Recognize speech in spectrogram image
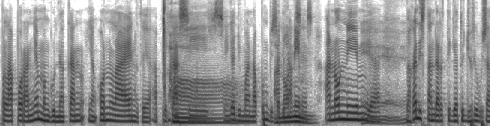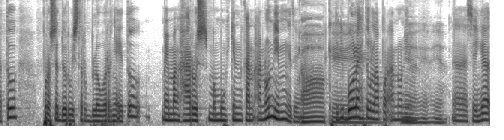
pelaporannya menggunakan yang online gitu ya, aplikasi Oh. sehingga di mana pun bisa Anonim. diakses. Anonim ya. Bahkan di standar 37001 prosedur whistleblowernya itu memang harus memungkinkan anonim gitu ya. Oh, Oke. Jadi boleh tuh lapor anonim Iya iya iya. eh, sehingga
